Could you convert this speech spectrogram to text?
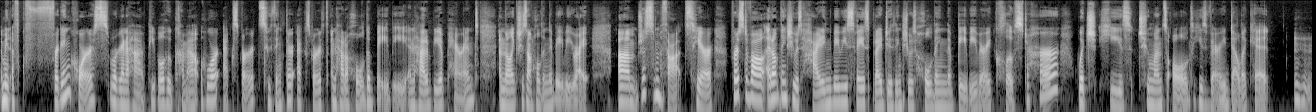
I mean, of friggin' course, we're gonna have people who come out who are experts, who think they're experts in how to hold a baby and how to be a parent, and they're like, "She's not holding the baby right." Um, just some thoughts here. First of all, I don't think she was hiding the baby's face, but I do think she was holding the baby very close to her, which he's two months old. He's very delicate. Hmm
